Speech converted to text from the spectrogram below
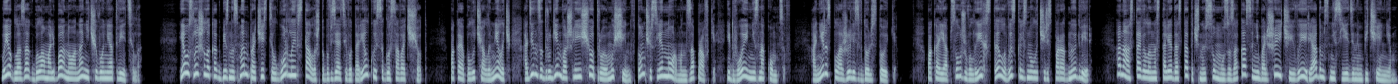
В ее глазах была мольба, но она ничего не ответила. Я услышала, как бизнесмен прочистил горло и встала, чтобы взять его тарелку и согласовать счет. Пока я получала мелочь, один за другим вошли еще трое мужчин, в том числе Норман с заправки и двое незнакомцев. Они расположились вдоль стойки. Пока я обслуживала их, Стелла выскользнула через парадную дверь. Она оставила на столе достаточную сумму за заказ и небольшие чаевые рядом с несъеденным печеньем.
